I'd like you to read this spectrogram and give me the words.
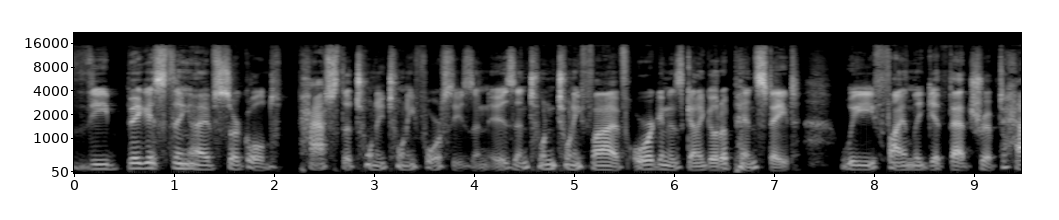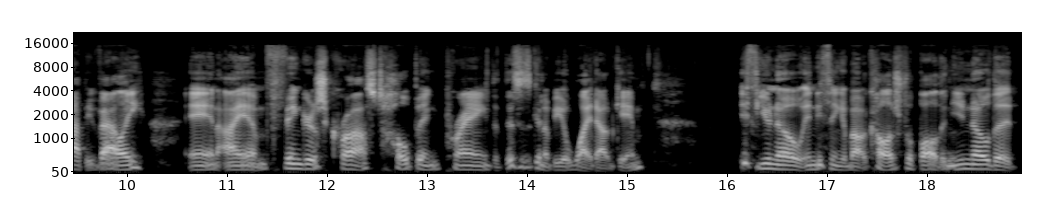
The biggest thing I've circled past the 2024 season is in 2025, Oregon is going to go to Penn State. We finally get that trip to Happy Valley, and I am fingers crossed, hoping, praying that this is going to be a whiteout game. If you know anything about college football, then you know that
